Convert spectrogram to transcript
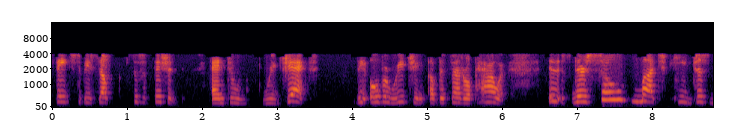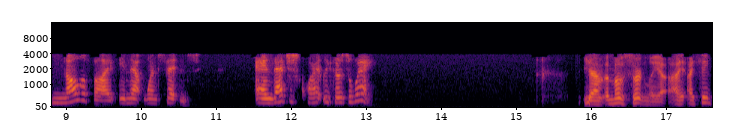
states to be self-sufficient and to reject the overreaching of the federal power. There's so much he just nullified in that one sentence, and that just quietly goes away. Yeah, most certainly. I, I think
